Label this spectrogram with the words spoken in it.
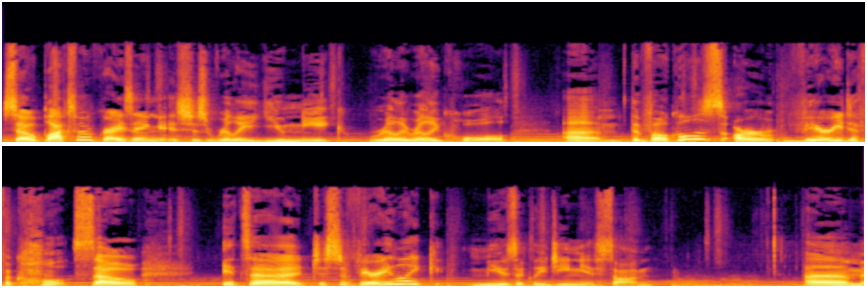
So Black Smoke Rising is just really unique, really really cool. Um, the vocals are very difficult, so it's a just a very like musically genius song. Um,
